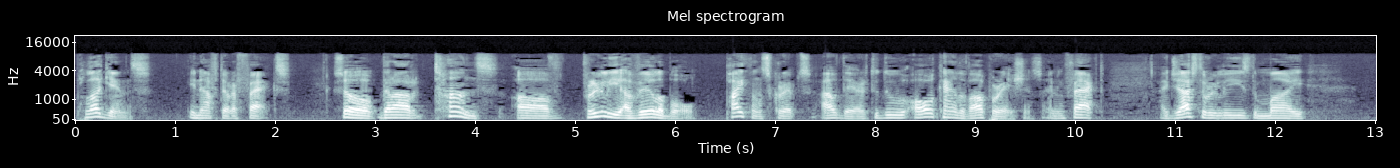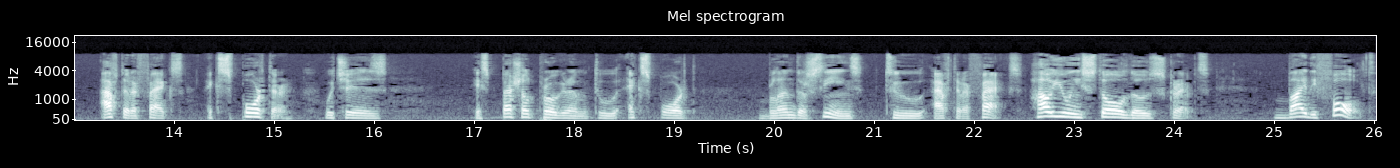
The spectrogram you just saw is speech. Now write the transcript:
plugins in After Effects. So there are tons of freely available Python scripts out there to do all kinds of operations. And in fact, I just released my after Effects Exporter, which is a special program to export Blender scenes to After Effects. How you install those scripts? By default,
